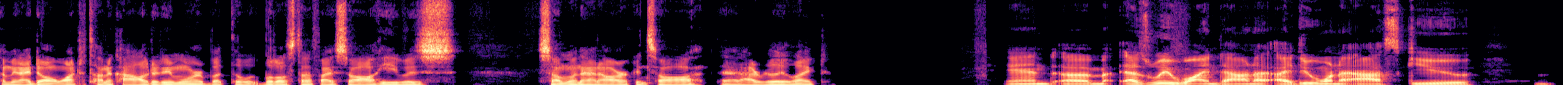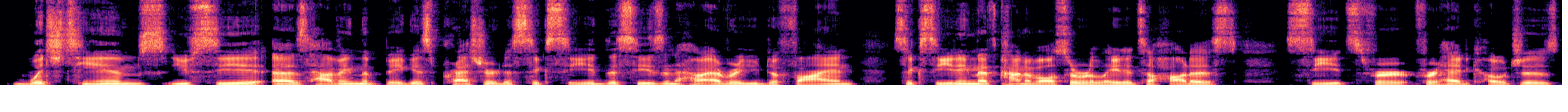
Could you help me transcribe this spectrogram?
I mean, I don't watch a ton of college anymore, but the little stuff I saw, he was someone at Arkansas that I really liked. And um, as we wind down, I, I do want to ask you which teams you see as having the biggest pressure to succeed this season, however you define succeeding. That's kind of also related to hottest seats for for head coaches.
